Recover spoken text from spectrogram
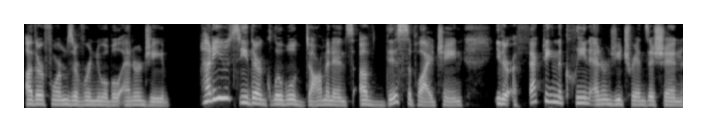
other forms of renewable energy. How do you see their global dominance of this supply chain either affecting the clean energy transition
